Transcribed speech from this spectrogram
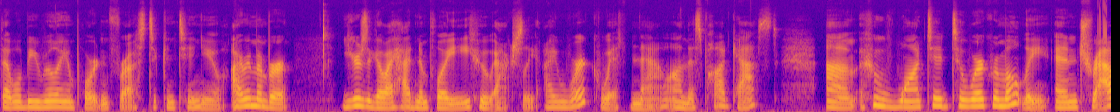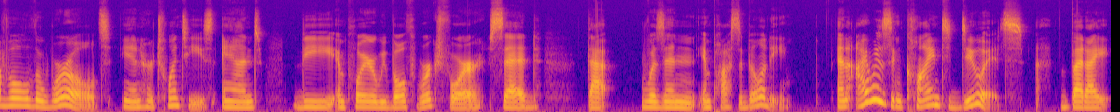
that will be really important for us to continue. I remember years ago, I had an employee who actually I work with now on this podcast um, who wanted to work remotely and travel the world in her 20s. And the employer we both worked for said that was an impossibility. And I was inclined to do it, but I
